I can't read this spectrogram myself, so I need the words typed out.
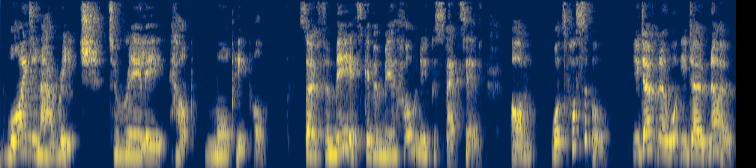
widen our reach to really help more people. So for me, it's given me a whole new perspective on what's possible. You don't know what you don't know.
